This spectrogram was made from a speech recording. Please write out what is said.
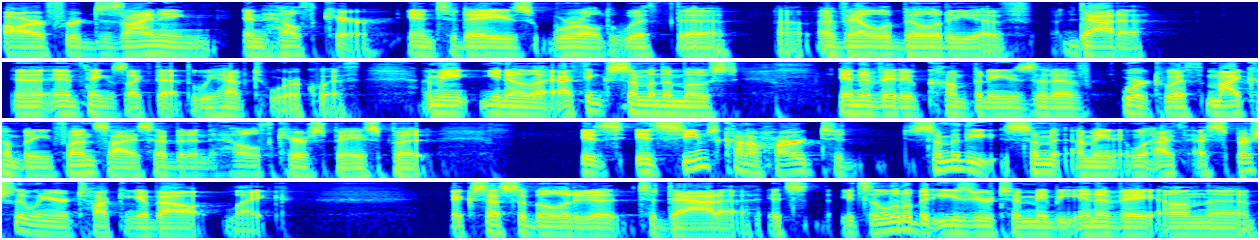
are for designing in healthcare in today's world with the uh, availability of data and, and things like that that we have to work with. I mean, you know, like, I think some of the most innovative companies that have worked with my company, Fun Size, have been in the healthcare space, but it's it seems kind of hard to some of the some. I mean, especially when you're talking about like accessibility to, to data. It's it's a little bit easier to maybe innovate on the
